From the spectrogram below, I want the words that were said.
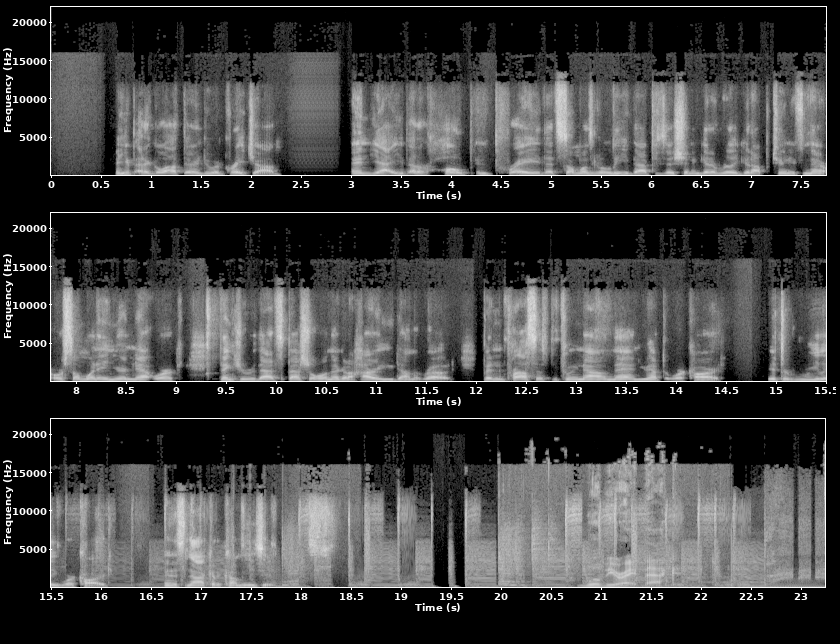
And you better go out there and do a great job and yeah, you better hope and pray that someone's going to leave that position and get a really good opportunity from there, or someone in your network thinks you're that special and they're going to hire you down the road. But in the process between now and then, you have to work hard. You have to really work hard, and it's not going to come easy. We'll be right back.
